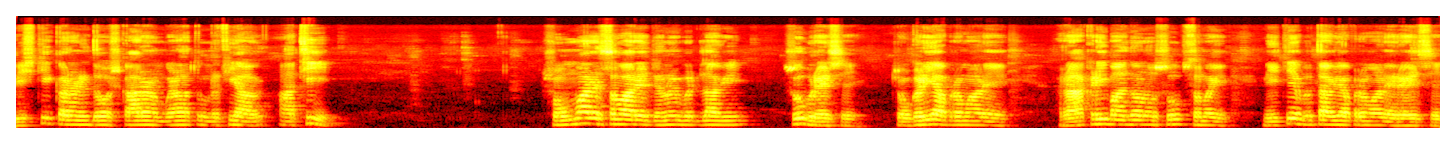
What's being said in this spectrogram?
વિષ્ટિકરણ દોષ કારણ ગણાતું નથી આથી સોમવારે સવારે જનોઈ બદલાવી શુભ રહેશે. ચોઘડિયા પ્રમાણે રાખડી બાંધવાનો શુભ સમય નીચે બતાવ્યા પ્રમાણે રહેશે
